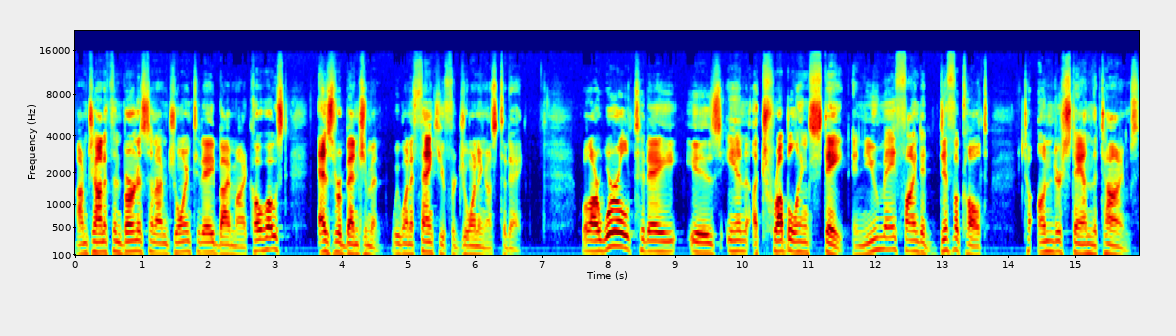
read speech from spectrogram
I'm Jonathan Bernis and I'm joined today by my co host, Ezra Benjamin. We want to thank you for joining us today. Well, our world today is in a troubling state, and you may find it difficult to understand the times.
